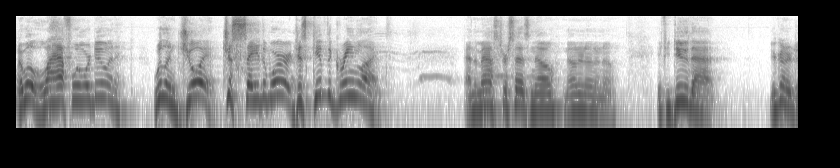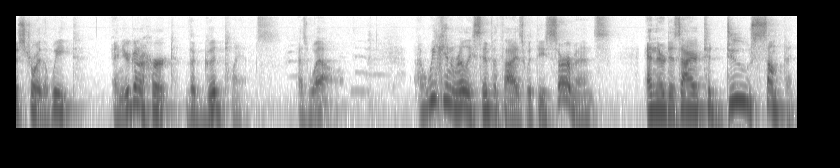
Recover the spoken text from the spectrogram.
and we'll laugh when we're doing it. We'll enjoy it. Just say the word, just give the green light. And the master says, No, no, no, no, no, no. If you do that, you're going to destroy the wheat and you're going to hurt the good plants as well. We can really sympathize with these servants and their desire to do something.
